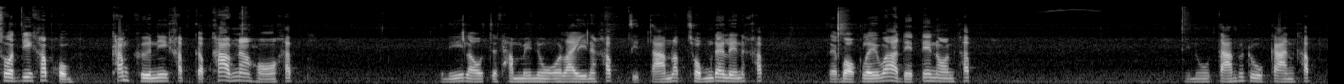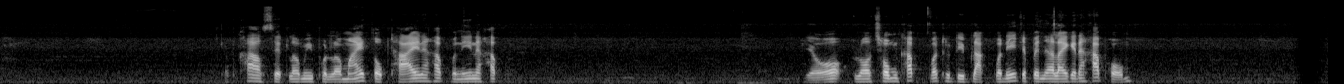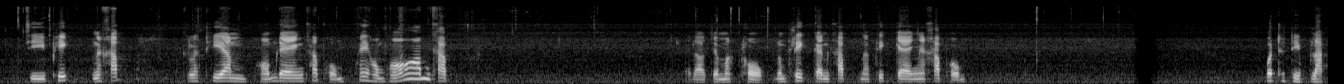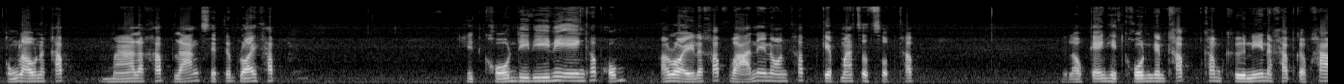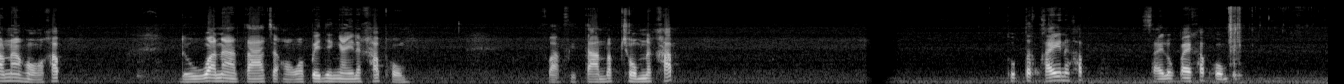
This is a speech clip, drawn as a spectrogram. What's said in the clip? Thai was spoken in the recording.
สวัสดีครับผมค่ำคืนนี้ครับกับข้าวหน้าหอครับ วันนี้เราจะทำเมนูอะไรนะครับ ติดตามรับชมได้เลยนะครับ แต่บอกเลยว่าเด็ดแน่นอนครับ เมนูตามฤดูกาลครับ กับข้าวเสร็จเรามีผลไม้ตบท้ายนะครับ วันนี้นะครับ เดี๋ยวรอชมครับวัตถุดิบหลักวันนี้จะเป็นอะไรกันนะครับ ผมจีพริกนะครับ กระเทียมหอมแดงครับ ผมให้หอมๆครับ เราจะมาโขลกน้ำพริกกันครับ น้ำพริกแกงนะครับ ผม วัตถุดิบหลักของเรานะครับ มาแล้วครับ ล้างเสร็จเรียบร้อยครับ เห็ดโคนดีๆ นี่เองครับ ผมอร่อยแล้วครับ หวานแน่นอนครับ เก็บมาสดๆครับเดี๋ยวเราแกงเห็ดโคนกันครับค่ำคืนนี้นะครับ กับข้าวหน้าหอครับ ดูว่าหน้าตาจะออกมาเป็นยังไงนะครับผม ฝากติดตามรับชมนะครับ ทุบตะไคร้นะครับ ใส่ลงไปครับผม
